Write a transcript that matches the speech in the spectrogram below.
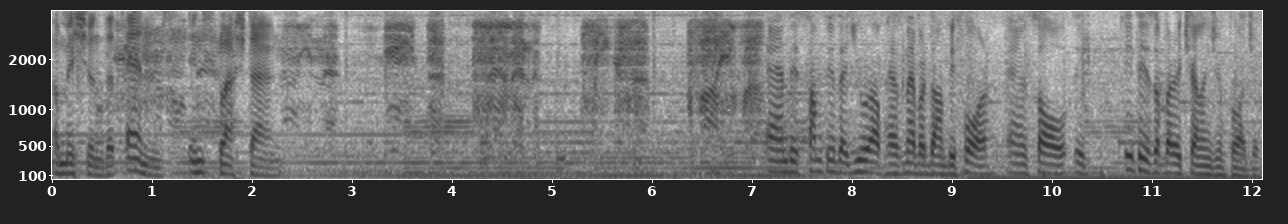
A mission that ends in splashdown. And it's something that Europe has never done before, and so it, it is a very challenging project.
